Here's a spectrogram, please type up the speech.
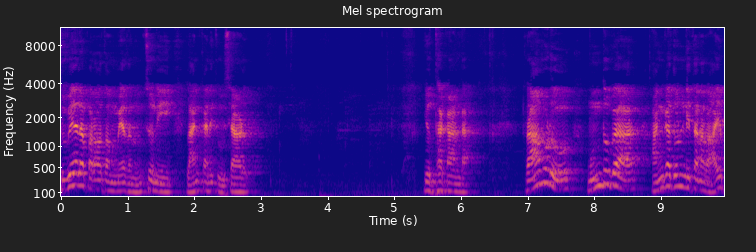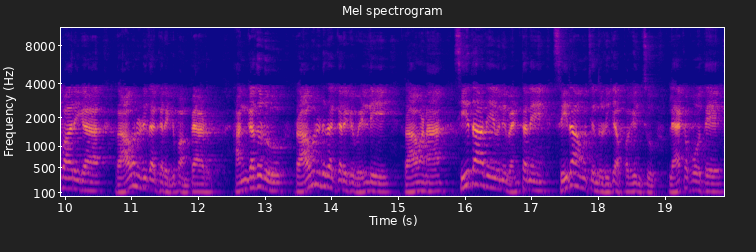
సువేల పర్వతం మీద నుంచుని లంకని చూశాడు. యుద్ధకాండ రాముడు ముందుగా అంగదుణ్ణి తన రాయబారిగా రావణుడి దగ్గరికి పంపాడు. అంగదుడు రావణుడి దగ్గరికి వెళ్ళి రావణ సీతాదేవిని వెంటనే శ్రీరామచంద్రుడికి అప్పగించు. లేకపోతే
